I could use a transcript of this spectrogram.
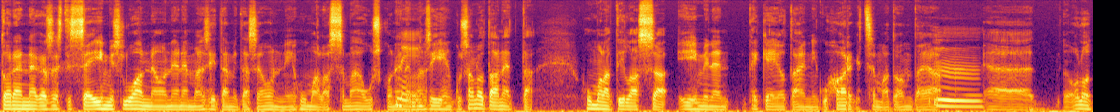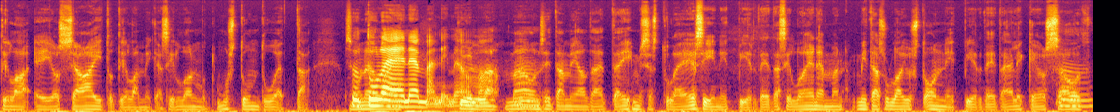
todennäköisesti se ihmisluonne on enemmän sitä, mitä se on, niin humalassa mä uskon niin. enemmän siihen, kun sanotaan, että humalatilassa ihminen tekee jotain niin kuin harkitsematonta ja mm. ää, olotila ei ole se aito tila, mikä silloin, mutta musta tuntuu, että Sun tulee enemmän nimenomaan. Kyllä, mä mm. oon sitä mieltä, että ihmisestä tulee esiin niitä piirteitä silloin enemmän, mitä sulla just on niitä piirteitä. Eli jos sä mm. oot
